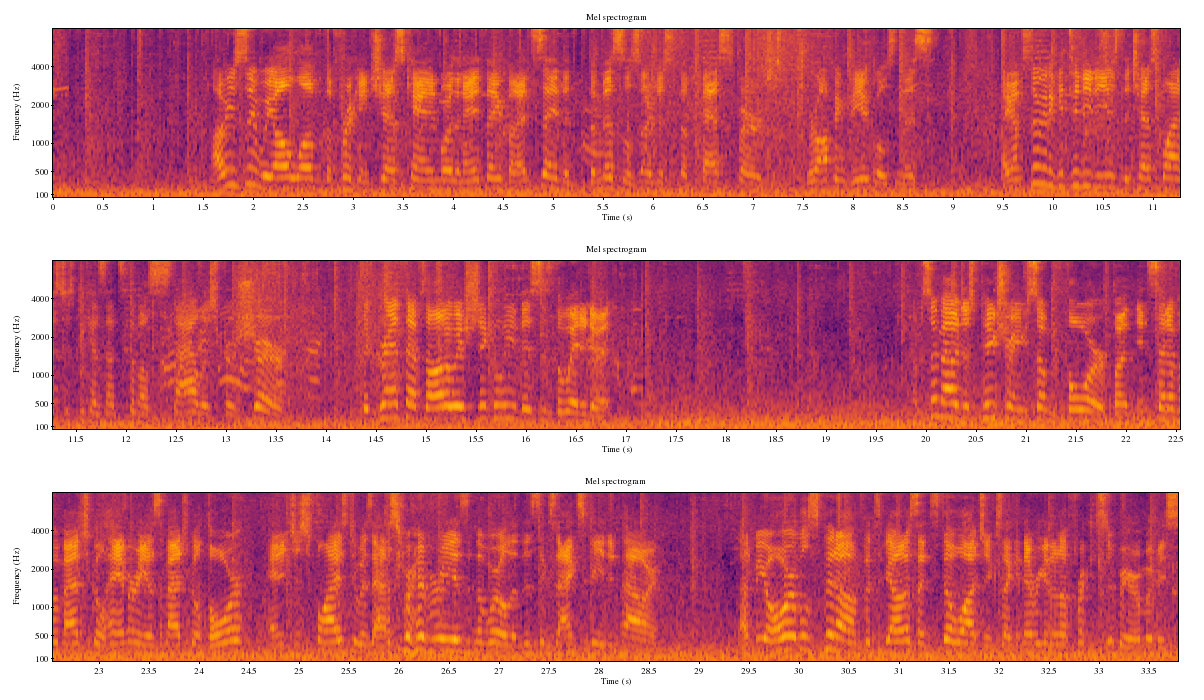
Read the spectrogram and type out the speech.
Obviously, we all love the freaking chest cannon more than anything, but I'd say that the missiles are just the best for just dropping vehicles in this. Like, I'm still to continue to use the chest blast just because that's the most stylish for sure. But Grand Theft Auto-ishically, this is the way to do it. I'm somehow just picturing some Thor, but instead of a magical hammer, he has a magical door, and it just flies to his ass wherever he is in the world at this exact speed and power. That'd be a horrible spin-off, but to be honest, I'd still watch it because I can never get enough freaking superhero movies.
